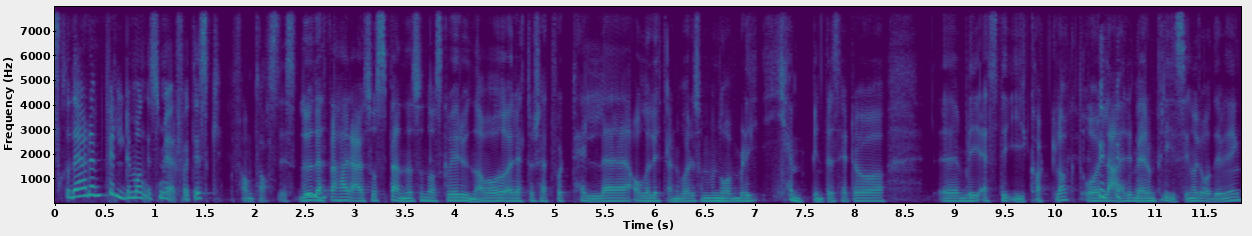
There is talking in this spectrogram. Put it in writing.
Så det er det veldig mange som gjør, faktisk. Fantastisk. Du, Dette her er jo så spennende, så nå skal vi runde av og rett og slett fortelle alle lytterne våre som nå blir kjempeinteressert i å eh, bli SDI-kartlagt og lære mer om prising og rådgivning.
